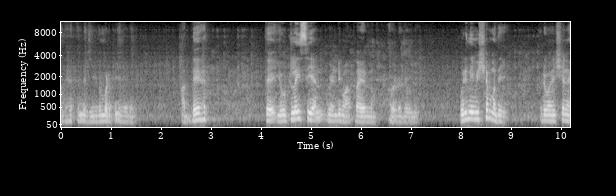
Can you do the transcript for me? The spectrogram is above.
അദ്ദേഹത്തിന്റെ ജീവിതം പഠിപ്പിക്കുന്നത് അദ്ദേഹത്തെ യൂട്ടിലൈസ് ചെയ്യാൻ വേണ്ടി മാത്രമായിരുന്നു അവരുടെ ജോലി. ഒരു നിമിഷം മതി ഒരു മനുഷ്യന്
